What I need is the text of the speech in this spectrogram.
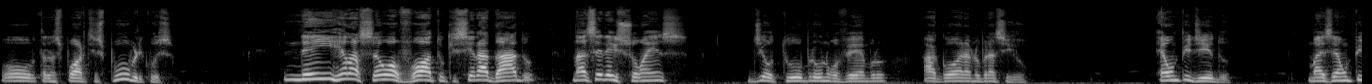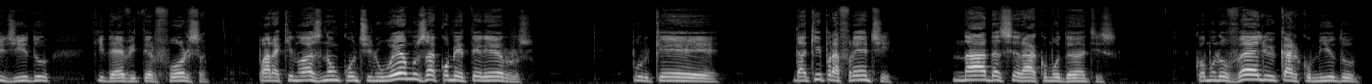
ou transportes públicos, nem em relação ao voto que será dado nas eleições de outubro ou novembro, agora no Brasil. É um pedido, mas é um pedido que deve ter força para que nós não continuemos a cometer erros, porque daqui para frente nada será como dantes, como no velho e carcomido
